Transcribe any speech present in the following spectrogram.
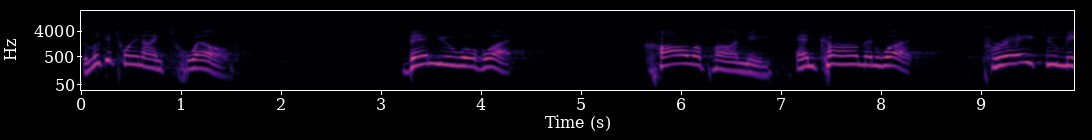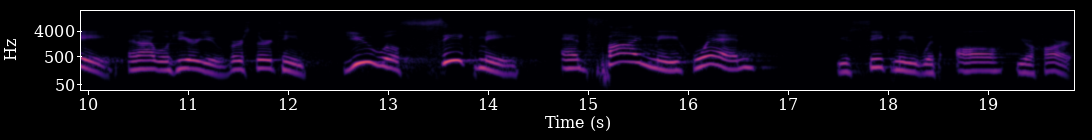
But look at 29 12. Then you will what? Call upon me and come and what? Pray to me, and I will hear you. Verse 13, you will seek me and find me when you seek me with all your heart.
